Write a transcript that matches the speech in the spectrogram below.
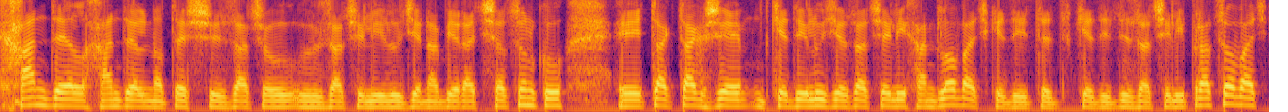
Handel, handel, no też zaczął, zaczęli ludzie nabierać szacunku. Tak, także kiedy ludzie zaczęli handlować, kiedy, te, kiedy zaczęli pracować,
